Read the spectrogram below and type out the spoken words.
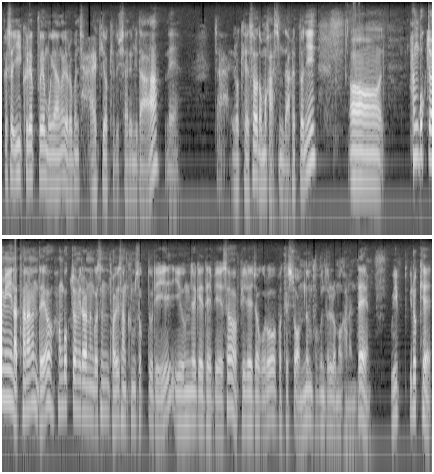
그래서 이 그래프의 모양을 여러분 잘 기억해 두셔야 됩니다. 네. 자, 이렇게 해서 넘어갔습니다. 그랬더니 어 항복점이 나타나는데요. 항복점이라는 것은 더 이상 금속들이 이 응력에 대비해서 비례적으로 버틸 수 없는 부분들을 넘어가는데 이렇게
